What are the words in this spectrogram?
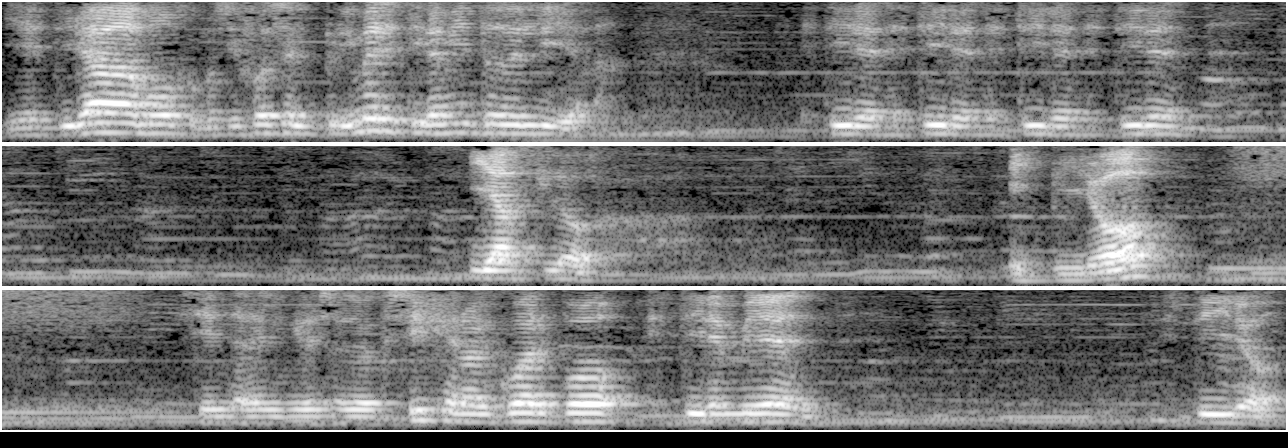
y estiramos como si fuese el primer estiramiento del día. Estiren, estiren, estiren, estiren. Y aflojo. Inspiró. Sientan el ingreso de oxígeno al cuerpo Estiren bien. Estiro.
